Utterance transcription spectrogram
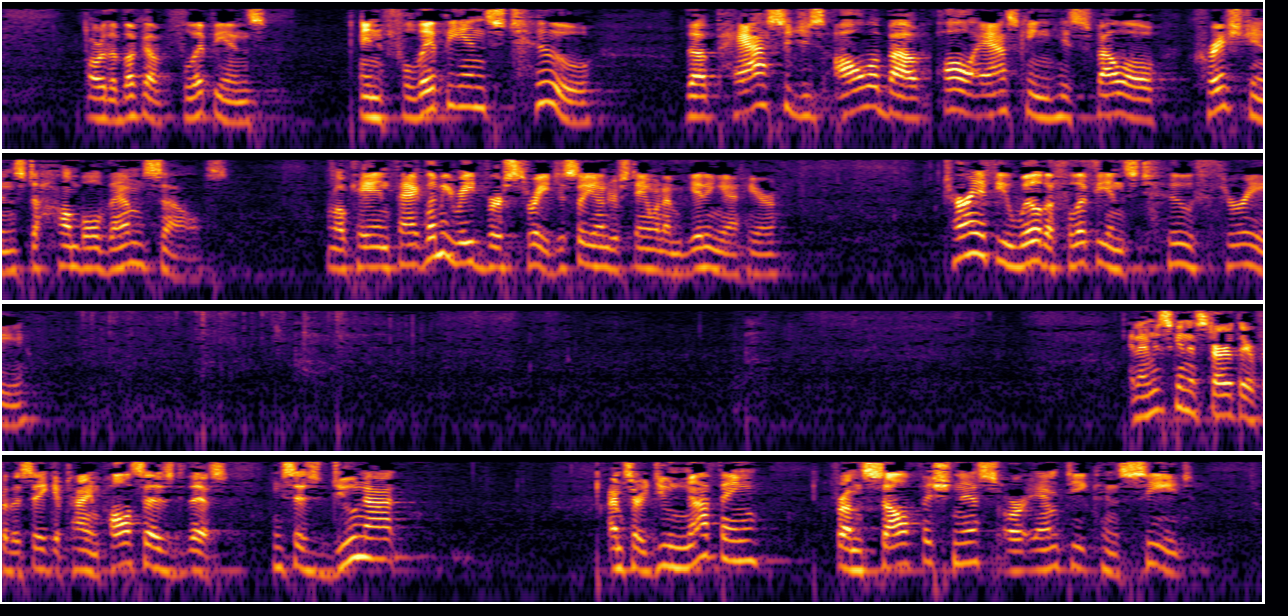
or the book of Philippians. In Philippians 2, the passage is all about Paul asking his fellow Christians to humble themselves. Okay, in fact, let me read verse 3 just so you understand what I'm getting at here. Turn, if you will, to Philippians 2 3. And I'm just going to start there for the sake of time. Paul says this He says, Do not, I'm sorry, do nothing from selfishness or empty conceit,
